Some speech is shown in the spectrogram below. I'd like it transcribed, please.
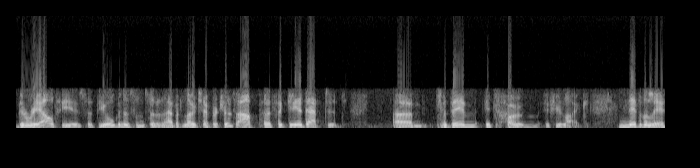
the reality is that the organisms that inhabit low temperatures are perfectly adapted. Um, to them, it's home, if you like. Nevertheless,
